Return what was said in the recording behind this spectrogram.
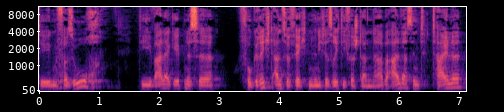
den Versuch, die Wahlergebnisse vor Gericht anzufechten, wenn ich das richtig verstanden habe. All das sind Teile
